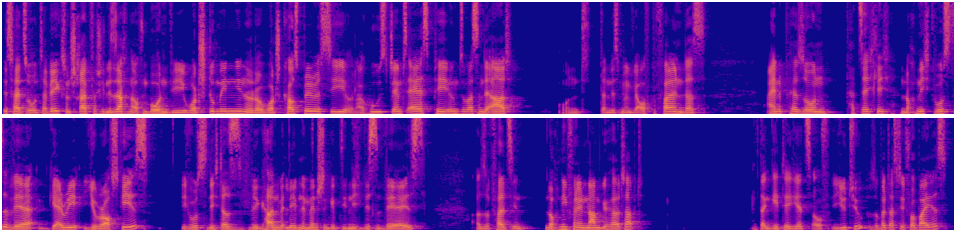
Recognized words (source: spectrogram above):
ist halt so unterwegs und schreibt verschiedene Sachen auf dem Boden wie Watch Dominion oder Watch Cowspiracy oder Who's James ASP, irgend sowas in der Art. Und dann ist mir irgendwie aufgefallen, dass eine Person tatsächlich noch nicht wusste, wer Gary Jurowski ist. Ich wusste nicht, dass es vegan lebende Menschen gibt, die nicht wissen, wer er ist. Also falls ihr noch nie von dem Namen gehört habt, dann geht ihr jetzt auf YouTube, sobald das hier vorbei ist.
